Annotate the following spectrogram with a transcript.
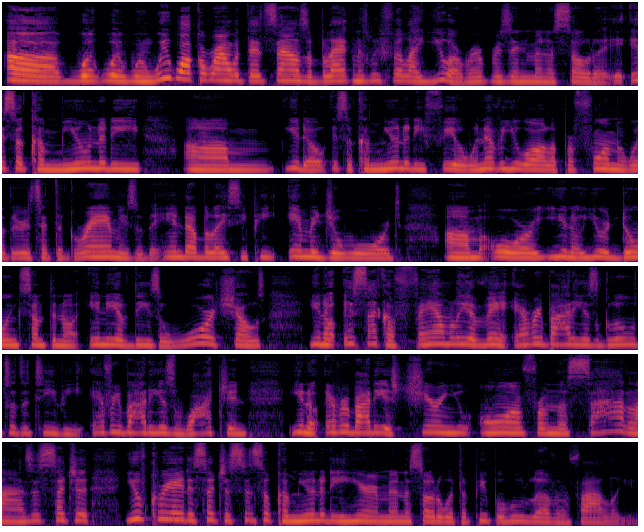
Uh, when, when when we walk around with that sounds of blackness, we feel like you are representing Minnesota. It, it's a community, um, you know, it's a community feel. Whenever you all are performing, whether it's at the Grammys or the NAACP Image Awards, um, or you know, you're doing something on any of these award shows, you know, it's like a family event. Everybody is glued to the TV. Everybody is watching. You know, everybody is cheering you on from the sidelines. It's such a you've created such a sense of community here in Minnesota with the people who love and follow you.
